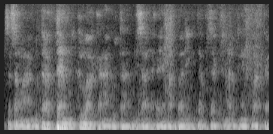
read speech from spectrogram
sesama anggota dan keluarga anggota. Misalnya kayak Mbak Bali kita bisa kenal dengan keluarga.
